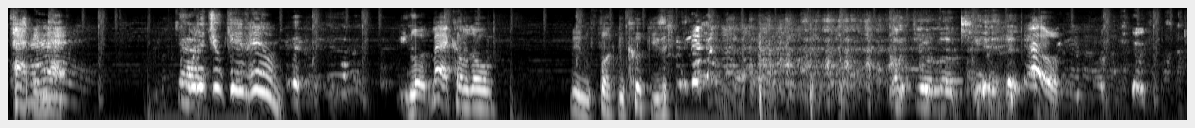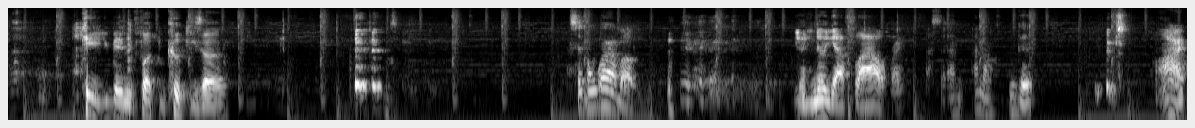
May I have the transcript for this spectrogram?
tapping Matt. Hey. What did you give him? Look, Matt comes over, eating fucking cookies. Fuck you, a little kid. Yo, kid, you been eating fucking cookies, huh? I said, don't worry about it. You know you gotta fly out, right? I said, I, I know, I'm good. All right.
